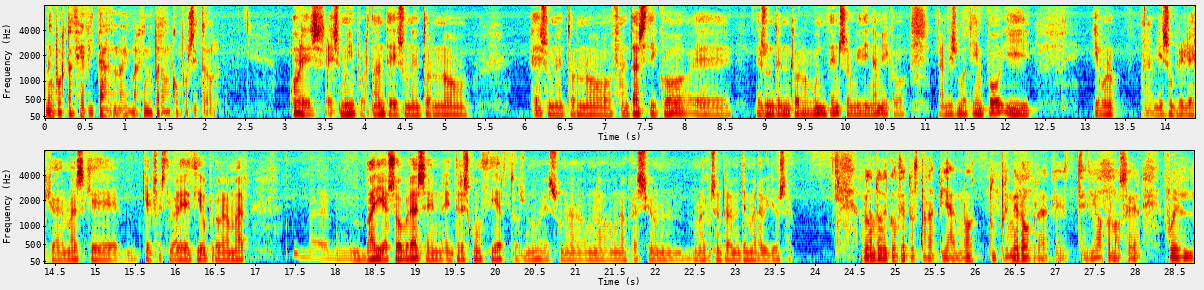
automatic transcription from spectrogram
una importancia vital, ¿no? Imagino, para un compositor. Hombre, es, es muy importante, es un entorno, es un entorno fantástico. Eh, es un entorno muy intenso, muy dinámico al mismo tiempo y, y bueno, para mí es un privilegio además que, que el festival haya decidido programar eh, varias obras en, en tres conciertos, ¿no? Es una, una, una, ocasión, una ocasión realmente maravillosa. Hablando de conciertos para piano, tu primera obra que te dio a conocer fue el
